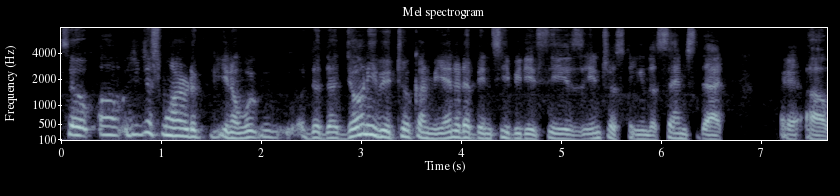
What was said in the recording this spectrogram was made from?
So uh, we just wanted to, you know, the, the journey we took and we ended up in CBDC is interesting in the sense that uh, uh,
